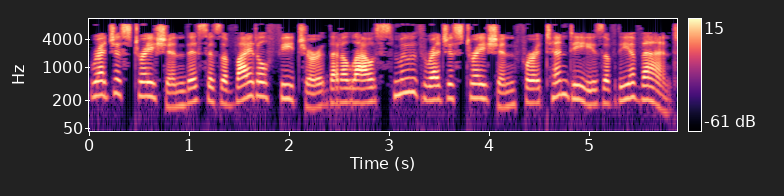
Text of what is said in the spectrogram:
registration This is a vital feature that allows smooth registration for attendees of the event.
